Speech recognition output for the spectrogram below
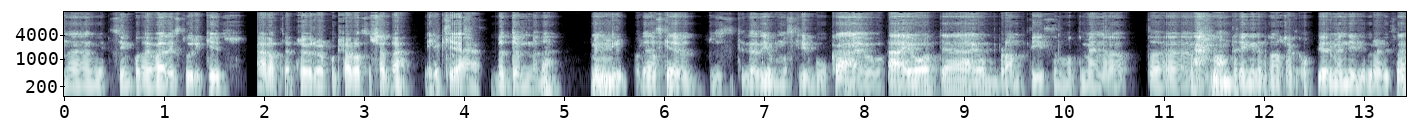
eh, Mitt syn på det å være historiker er at jeg prøver å forklare hva som skjedde, ikke bedømme det. Men mm. grunnen til at jeg har skrevet, jeg jobber med å skrive boka, er jo, er jo, at jeg er jo blant de som måtte mener at uh, man trenger et slags oppgjør med nyliberalisme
